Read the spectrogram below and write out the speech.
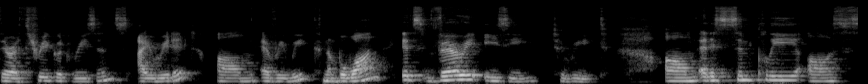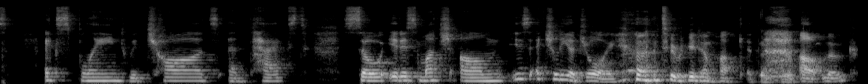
there are three good reasons. I read it um, every week. Number one, it's very easy to read. Um, and it's simply uh, explained with charts and text. So it is much, um, is actually a joy to read a market outlook.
